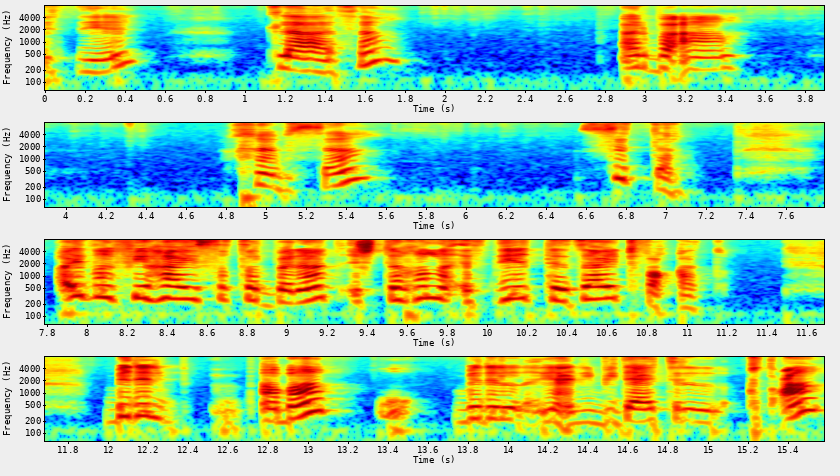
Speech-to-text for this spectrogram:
اثنين ثلاثة أربعة خمسة ستة. أيضا في هاي السطر بنات اشتغلنا اثنين تزايد فقط. من الأمام ومن يعني بداية القطعة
